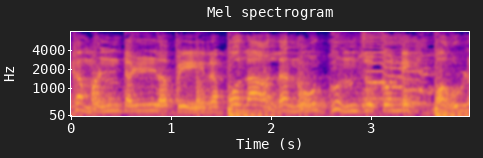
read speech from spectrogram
ఆర్థిక మండళ్ళ పేర పొలాలను గుంజుకొని బహుళ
